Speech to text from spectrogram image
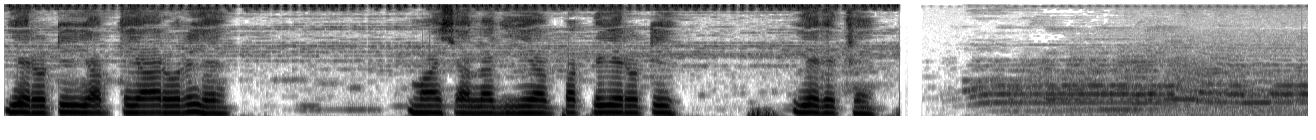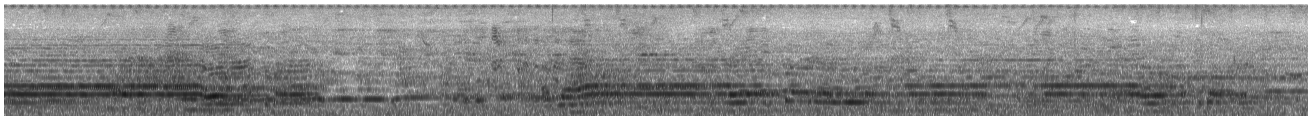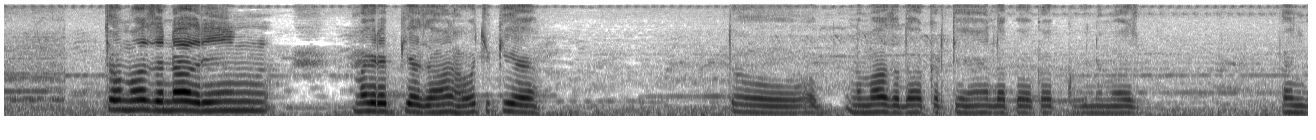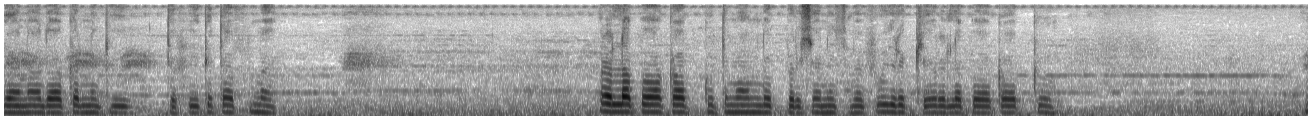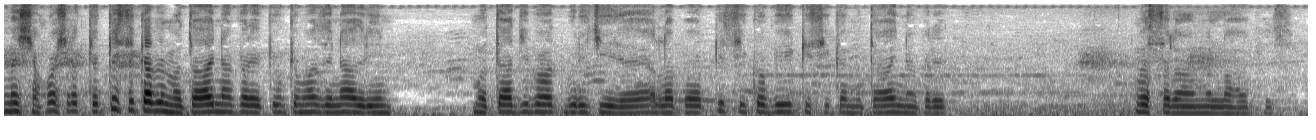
یہ روٹی اب تیار ہو رہی ہے۔ ماشاءاللہ جی یہ اب پک گئی ہے روٹی۔ یہ دیکھیں۔ تو موزن ناظرین مغرب کی اذان ہو چکی ہے۔ تو اب نماز ادا کرتے ہیں۔ اللہ پاک آپ کو بھی نماز پنج گانا ادا کرنے کی تفیق فرمائے۔ اور اللہ پاک آپ کو تمام لوگ پریشانی سے محفوظ رکھے اور اللہ پاک آپ کو ہمیشہ خوش رکھے۔ کسی کا بھی محتاج نہ کرے کیونکہ موزن ناظرین محتاجی جی بہت بری چیز ہے۔ اللہ پاک کسی کو بھی کسی کا محتاج نہ کرے۔ والسلام، اللہ حافظ۔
